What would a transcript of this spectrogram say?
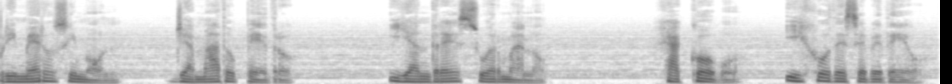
Primero Simón, llamado Pedro, y Andrés su hermano, Jacobo, hijo de Zebedeo,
